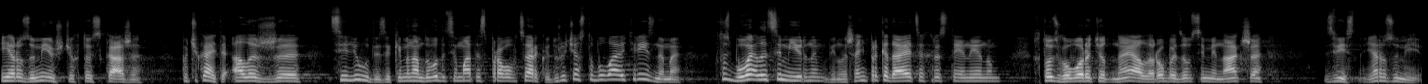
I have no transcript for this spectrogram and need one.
І я розумію, що хтось скаже: почекайте, але ж е, ці люди, з якими нам доводиться мати справу в церкві, дуже часто бувають різними. Хтось буває лицемірним, він лише прикидається християнином, хтось говорить одне, але робить зовсім інакше. Звісно, я розумію.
